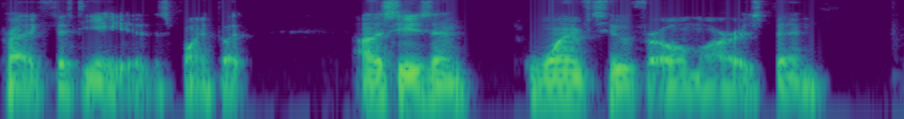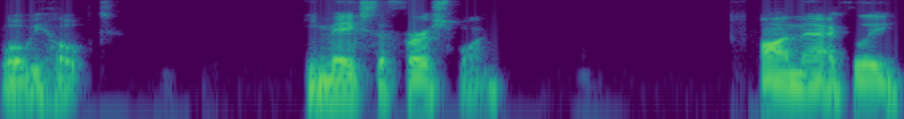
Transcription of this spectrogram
probably like 58 at this point, but on the season, one of two for Omar has been what we hoped. He makes the first one automatically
